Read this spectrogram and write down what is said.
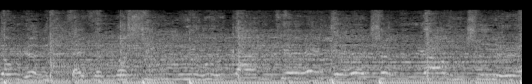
动人，再怎么心如钢铁也。成绕指柔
